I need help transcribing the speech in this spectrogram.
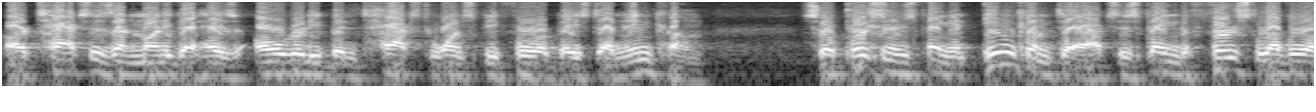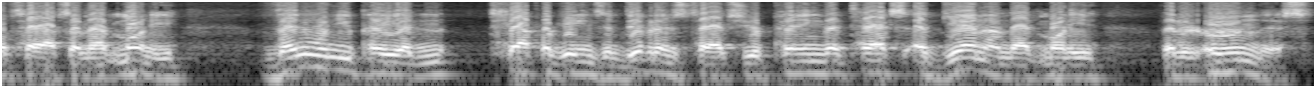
are taxes on money that has already been taxed once before based on income. So a person who's paying an income tax is paying the first level of tax on that money. Then when you pay a capital gains and dividends tax, you're paying that tax again on that money that had earned this.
